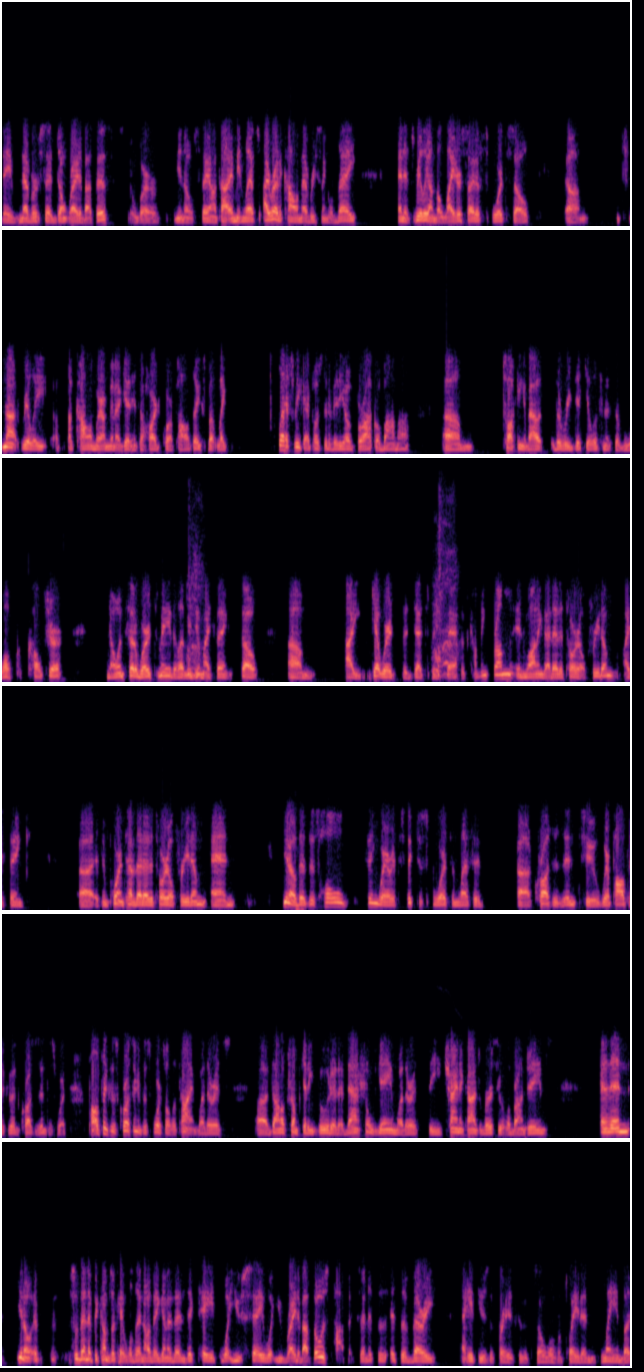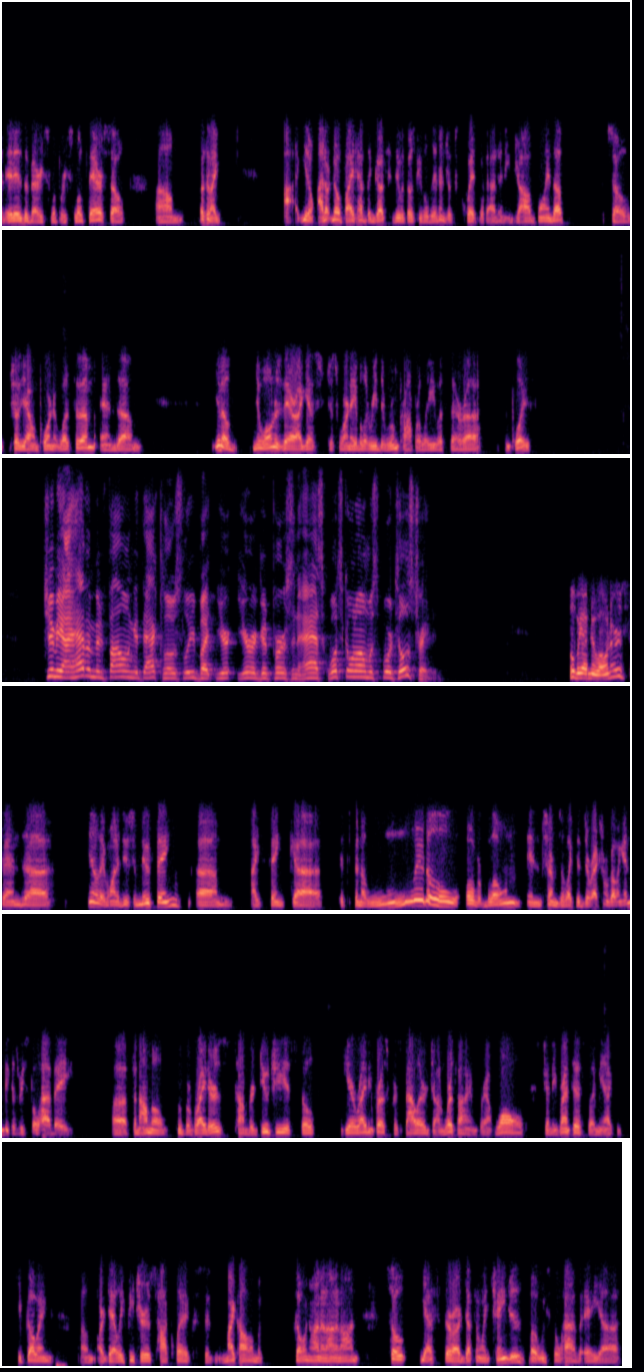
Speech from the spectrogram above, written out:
They've never said don't write about this or you know stay on top. I mean, last I write a column every single day, and it's really on the lighter side of sports. So um, it's not really a, a column where I'm going to get into hardcore politics, but like last week I posted a video of Barack Obama um, talking about the ridiculousness of woke culture. No one said a word to me. They let me do my thing. So um, I get where the Deadspin staff is coming from in wanting that editorial freedom. I think uh, it's important to have that editorial freedom. And, you know, there's this whole thing where it's stick to sports unless it uh, crosses into where politics then crosses into sports. Politics is crossing into sports all the time, whether it's uh, Donald Trump getting booed at a Nationals game, whether it's the China controversy with LeBron James. And then, you know, if, so then it becomes okay. Well, then are they going to then dictate what you say, what you write about those topics? And it's a, it's a very, I hate to use the phrase because it's so overplayed and lame, but it is a very slippery slope there. So, um, listen, I, I, you know, I don't know if I'd have the guts to do what those people did and just quit without any jobs lined up. So shows you how important it was to them. And, um, you know, new owners there, I guess, just weren't able to read the room properly with their uh, employees. Jimmy, I haven't been following it that closely, but you're you're a good person to ask. What's going on with Sports Illustrated? Well, we have new owners, and uh, you know they want to do some new things. Um, I think uh, it's been a little overblown in terms of like the direction we're going in because we still have a uh, phenomenal group of writers. Tom Verducci is still here writing for us. Chris Ballard, John Wertheim, Grant Wahl, Jenny Vrentas. I mean, I can keep going. Um, our daily features, hot clicks, and my column going on and on and on. So yes, there are definitely changes, but we still have a uh,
